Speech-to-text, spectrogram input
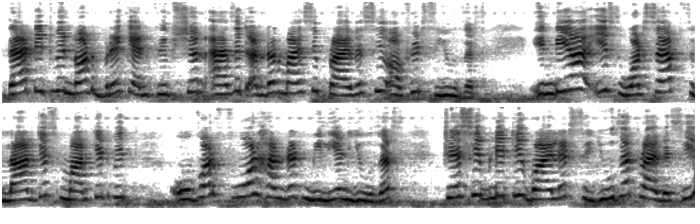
that it will not break encryption as it undermines the privacy of its users. India is WhatsApp's largest market with over 400 million users. Traceability violates user privacy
